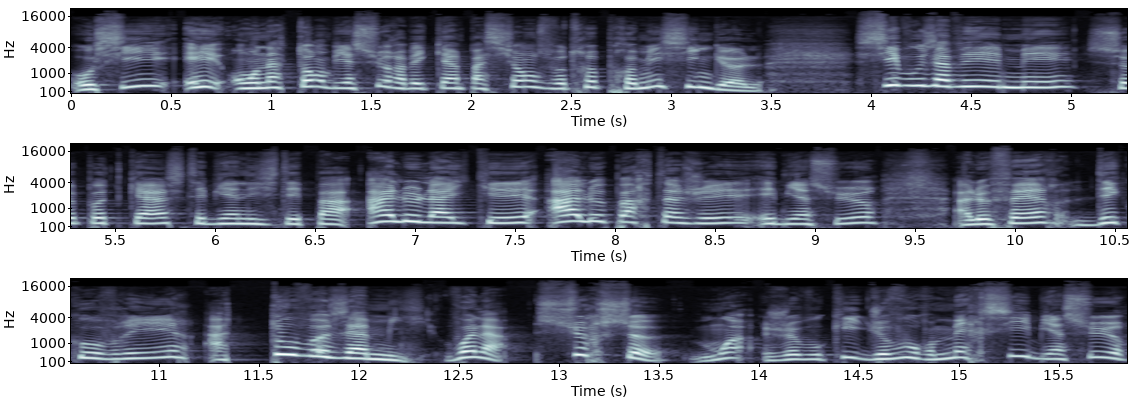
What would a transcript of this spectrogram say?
aussi et on attend bien sûr avec impatience votre premier single. Si vous avez aimé ce podcast, eh bien n'hésitez pas à le liker, à le partager et bien sûr à le faire découvrir à tous vos amis. Voilà, sur ce, moi je vous quitte, je vous remercie bien sûr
